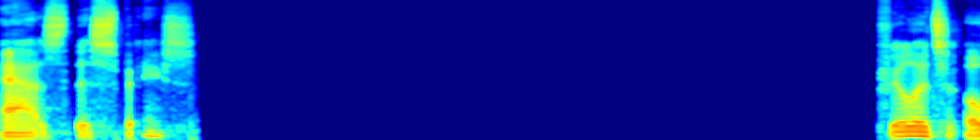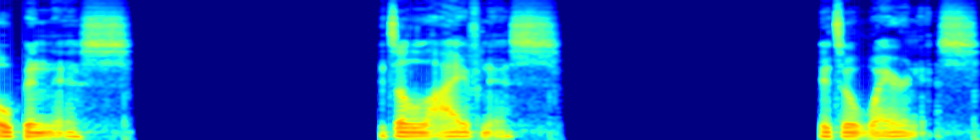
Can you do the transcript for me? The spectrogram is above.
as this space. Feel its openness, its aliveness, its awareness.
